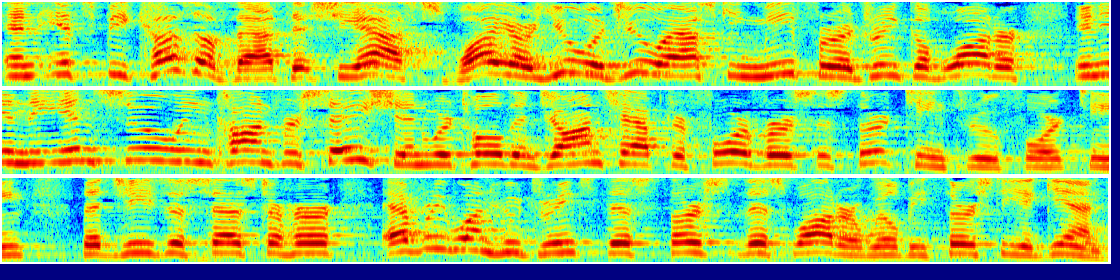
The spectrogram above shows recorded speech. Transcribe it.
And it's because of that that she asks, Why are you, a Jew, asking me for a drink of water? And in the ensuing conversation, we're told in John chapter 4, verses 13 through 14, that Jesus says to her, Everyone who drinks this, thirst, this water will be thirsty again.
